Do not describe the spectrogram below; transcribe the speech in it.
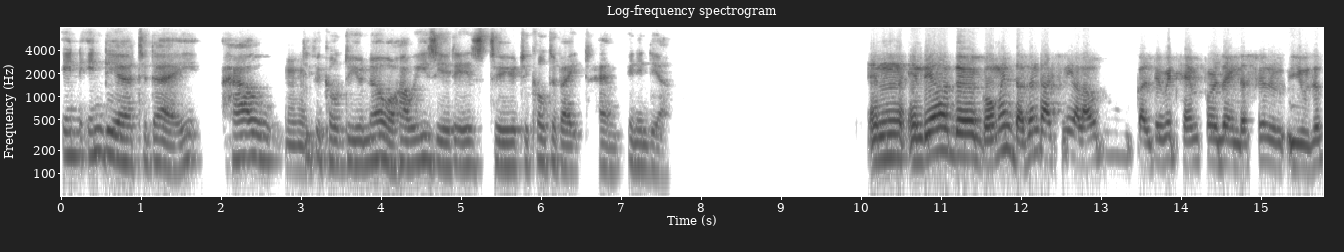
in india today how mm-hmm. difficult do you know or how easy it is to to cultivate hemp in india in India, the government doesn't actually allow to cultivate hemp for the industrial uses.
